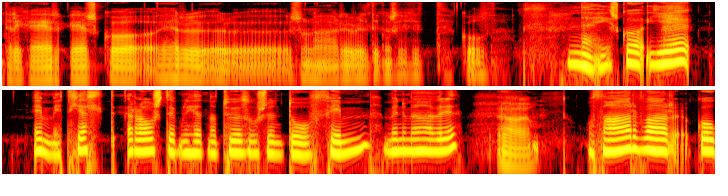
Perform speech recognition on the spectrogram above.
það líka er, er sko uh, svona rifrildi kannski ekkit góð? Nei, sko ég einmitt held rástefni hérna 2005 minnum með það hafi verið. Já, já, og þar var góð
